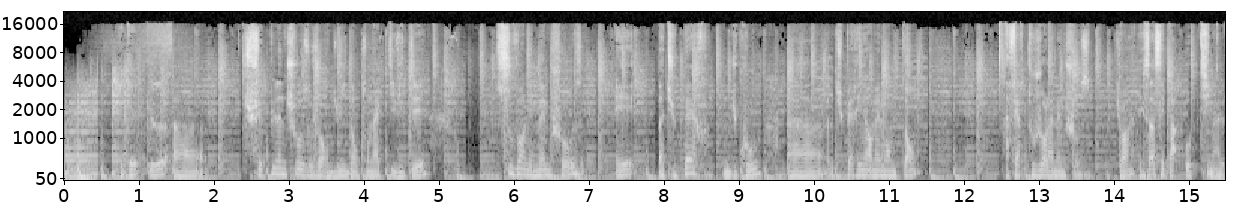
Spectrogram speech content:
Peut-être que euh, tu fais plein de choses aujourd'hui dans ton activité, souvent les mêmes choses, et bah, tu perds du coup, euh, tu perds énormément de temps à faire toujours la même chose, tu vois, et ça c'est pas optimal.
